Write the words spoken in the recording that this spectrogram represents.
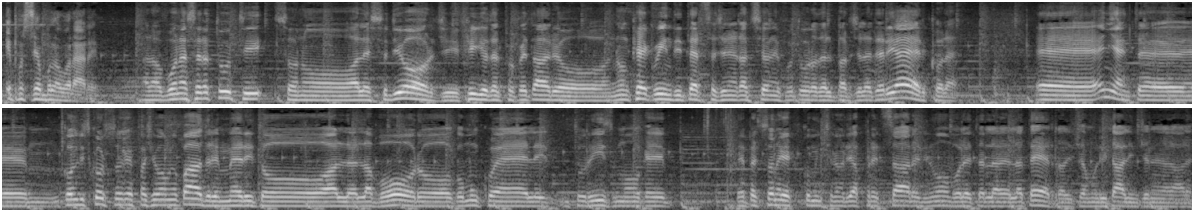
e possiamo lavorare. Allora, buonasera a tutti, sono Alessio Diorgi, figlio del proprietario, nonché quindi terza generazione futuro del Bar Gelateria Ercole. E, e, niente, ehm, con il discorso che faceva mio padre in merito al lavoro, comunque il turismo, che le persone che cominciano a riapprezzare di nuovo la, la, terra, diciamo l'Italia in generale.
